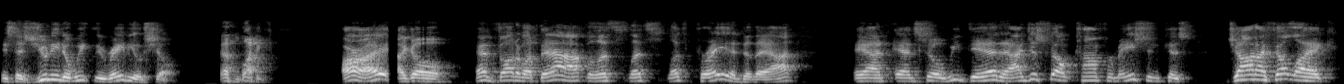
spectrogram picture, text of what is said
He says, you need a weekly radio show. And I'm like, all right. I go, I hadn't thought about that, but let's let's let's pray into that. And and so we did, and I just felt confirmation because John, I felt like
